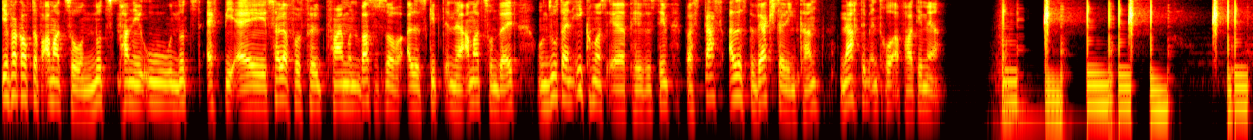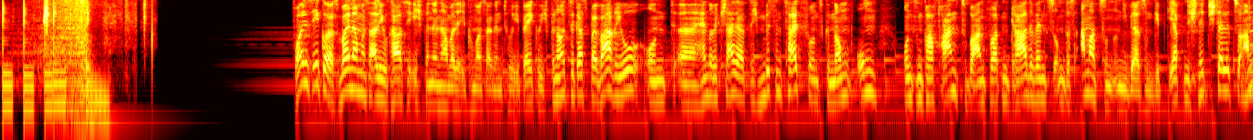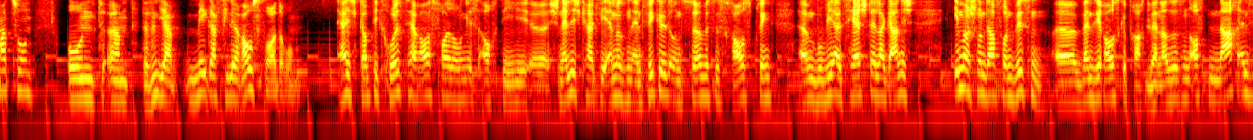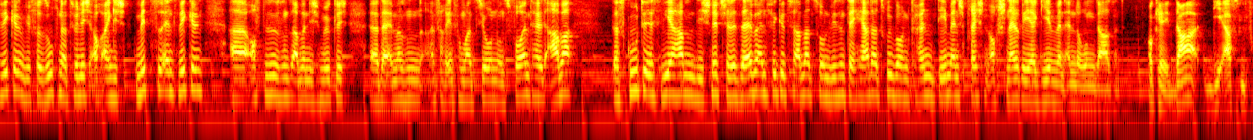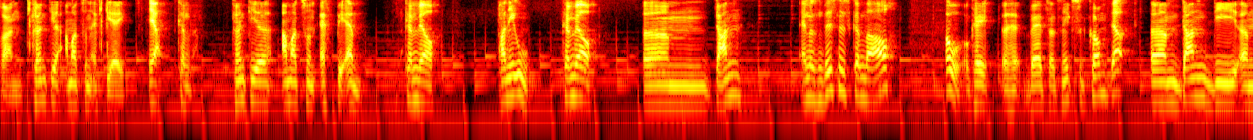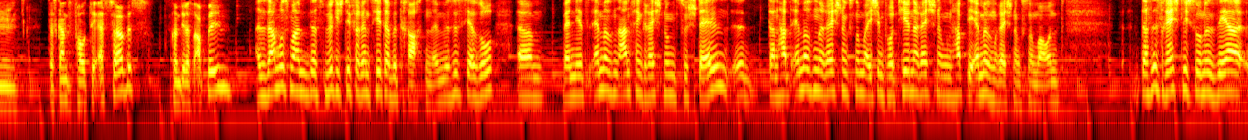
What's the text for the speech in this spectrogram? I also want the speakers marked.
Speaker 1: Ihr verkauft auf Amazon, nutzt PanEU, nutzt FBA, Seller Fulfilled Prime und was es noch alles gibt in der Amazon-Welt und sucht ein E-Commerce ERP-System, was das alles bewerkstelligen kann. Nach dem Intro erfahrt ihr mehr. Freunde des E-Commerce, mein Name ist Ali Okasi, ich bin Inhaber der E-Commerce Agentur eBakery. Ich bin heute zu Gast bei Vario und äh, Henrik Schneider hat sich ein bisschen Zeit für uns genommen, um uns ein paar Fragen zu beantworten, gerade wenn es um das Amazon-Universum geht. Ihr habt eine Schnittstelle zu mhm. Amazon und ähm, da sind ja mega viele Herausforderungen.
Speaker 2: Ja, ich glaube, die größte Herausforderung ist auch die äh, Schnelligkeit, wie Amazon entwickelt und Services rausbringt, ähm, wo wir als Hersteller gar nicht immer schon davon wissen, äh, wenn sie rausgebracht mhm. werden. Also es ist oft ein Nachentwickeln. Wir versuchen natürlich auch eigentlich mitzuentwickeln. Äh, oft ist es uns aber nicht möglich, äh, da Amazon einfach Informationen uns vorenthält. Aber das Gute ist, wir haben die Schnittstelle selber entwickelt zu Amazon. Wir sind der Herr darüber und können dementsprechend auch schnell reagieren, wenn Änderungen da sind.
Speaker 1: Okay, da die ersten Fragen. Könnt ihr Amazon FBA?
Speaker 2: Ja, können wir.
Speaker 1: Könnt ihr Amazon FBM?
Speaker 2: Können wir auch.
Speaker 1: PanEU?
Speaker 2: Können wir auch.
Speaker 1: Ähm, dann
Speaker 2: Amazon Business können wir auch.
Speaker 1: Oh, okay. Äh, Wer jetzt als nächstes gekommen?
Speaker 2: Ja.
Speaker 1: Ähm, dann die, ähm, das ganze VCS-Service. Könnt ihr das abbilden?
Speaker 2: Also da muss man das wirklich differenzierter betrachten. Ähm, es ist ja so, ähm, wenn jetzt Amazon anfängt, Rechnungen zu stellen, äh, dann hat Amazon eine Rechnungsnummer, ich importiere eine Rechnung und habe die Amazon-Rechnungsnummer. Und das ist rechtlich so eine sehr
